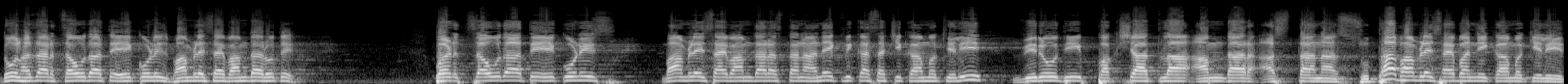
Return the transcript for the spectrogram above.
दोन हजार चौदा ते एकोणीस भांबळे साहेब आमदार होते. पण चौदा ते एकोणीस भांबळे साहेब आमदार असताना अनेक विकासाची कामं केली. विरोधी पक्षातला आमदार असताना सुद्धा भांबळे साहेबांनी कामं केलीत.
